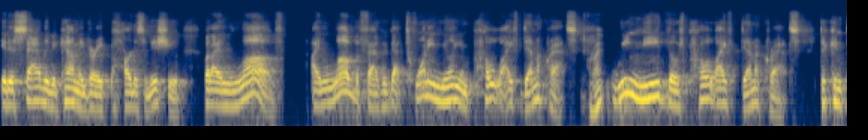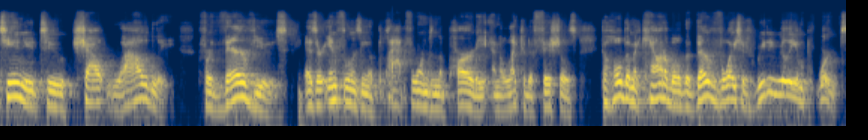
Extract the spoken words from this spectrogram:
It has sadly become a very partisan issue. But I love I love the fact we've got 20 million pro life Democrats. Right. We need those pro life Democrats to continue to shout loudly for their views as they're influencing the platforms and the party and elected officials to hold them accountable that their voice is really, really important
